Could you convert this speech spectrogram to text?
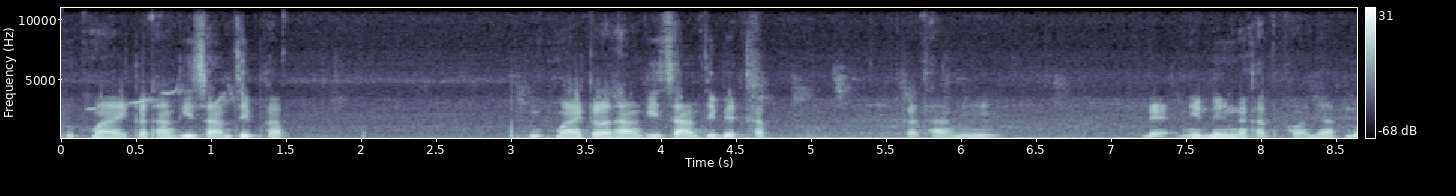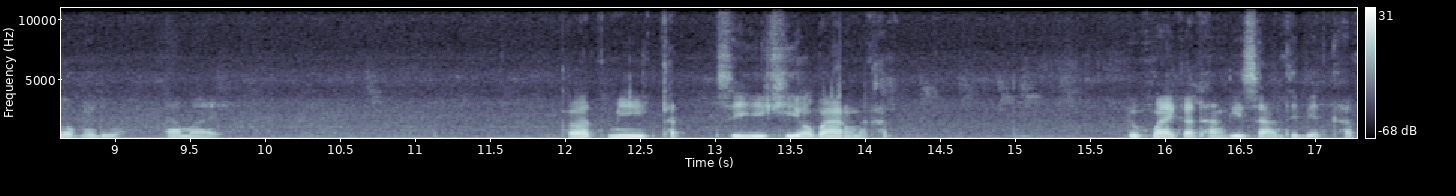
ลูกไม้กระถางที่ 30 ครับ ลูกไม้กระถางที่ 31 ครับ กระถางนี้แบะนิดนึงนะครับ ขออนุญาตรวบให้ดูหน้าไม้ ก็มีกัดสีเขียวบ้างนะครับ ลูกไม้กระถางที่ 31 ครับ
